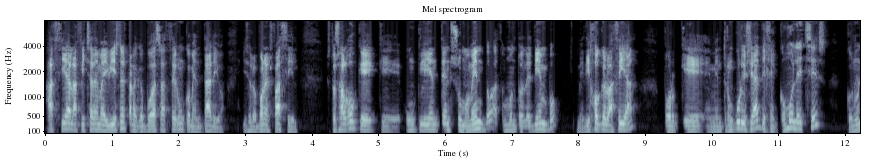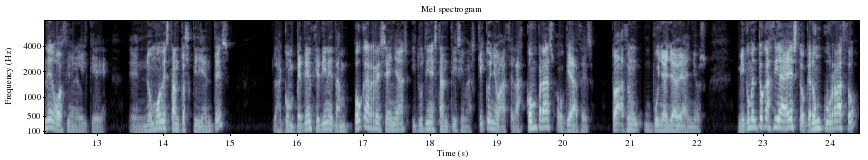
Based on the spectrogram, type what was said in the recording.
hacia la ficha de My Business para que puedas hacer un comentario y se lo pones fácil. Esto es algo que, un cliente en su momento, hace un montón de tiempo, me dijo que lo hacía porque me entró en curiosidad, dije, ¿cómo leches con un negocio en el que eh, no mueves tantos clientes? la competencia tiene tan pocas reseñas y tú tienes tantísimas. ¿Qué coño hace? ¿Las compras o qué haces? Todo hace un, puño ya de años. Me comentó que hacía esto, que era un currazo,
